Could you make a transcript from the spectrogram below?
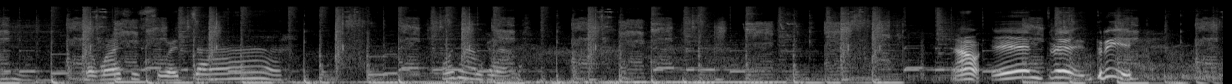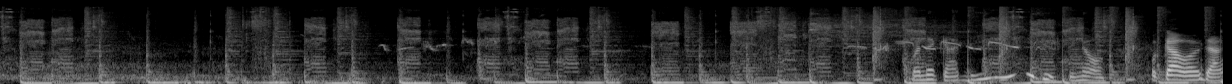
อืมดอกไม้สวยๆจ้าโอ้ยงามขนาด Now, in three, three. บรรยากาศดีดีพี่น้องปะเก้าดัง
